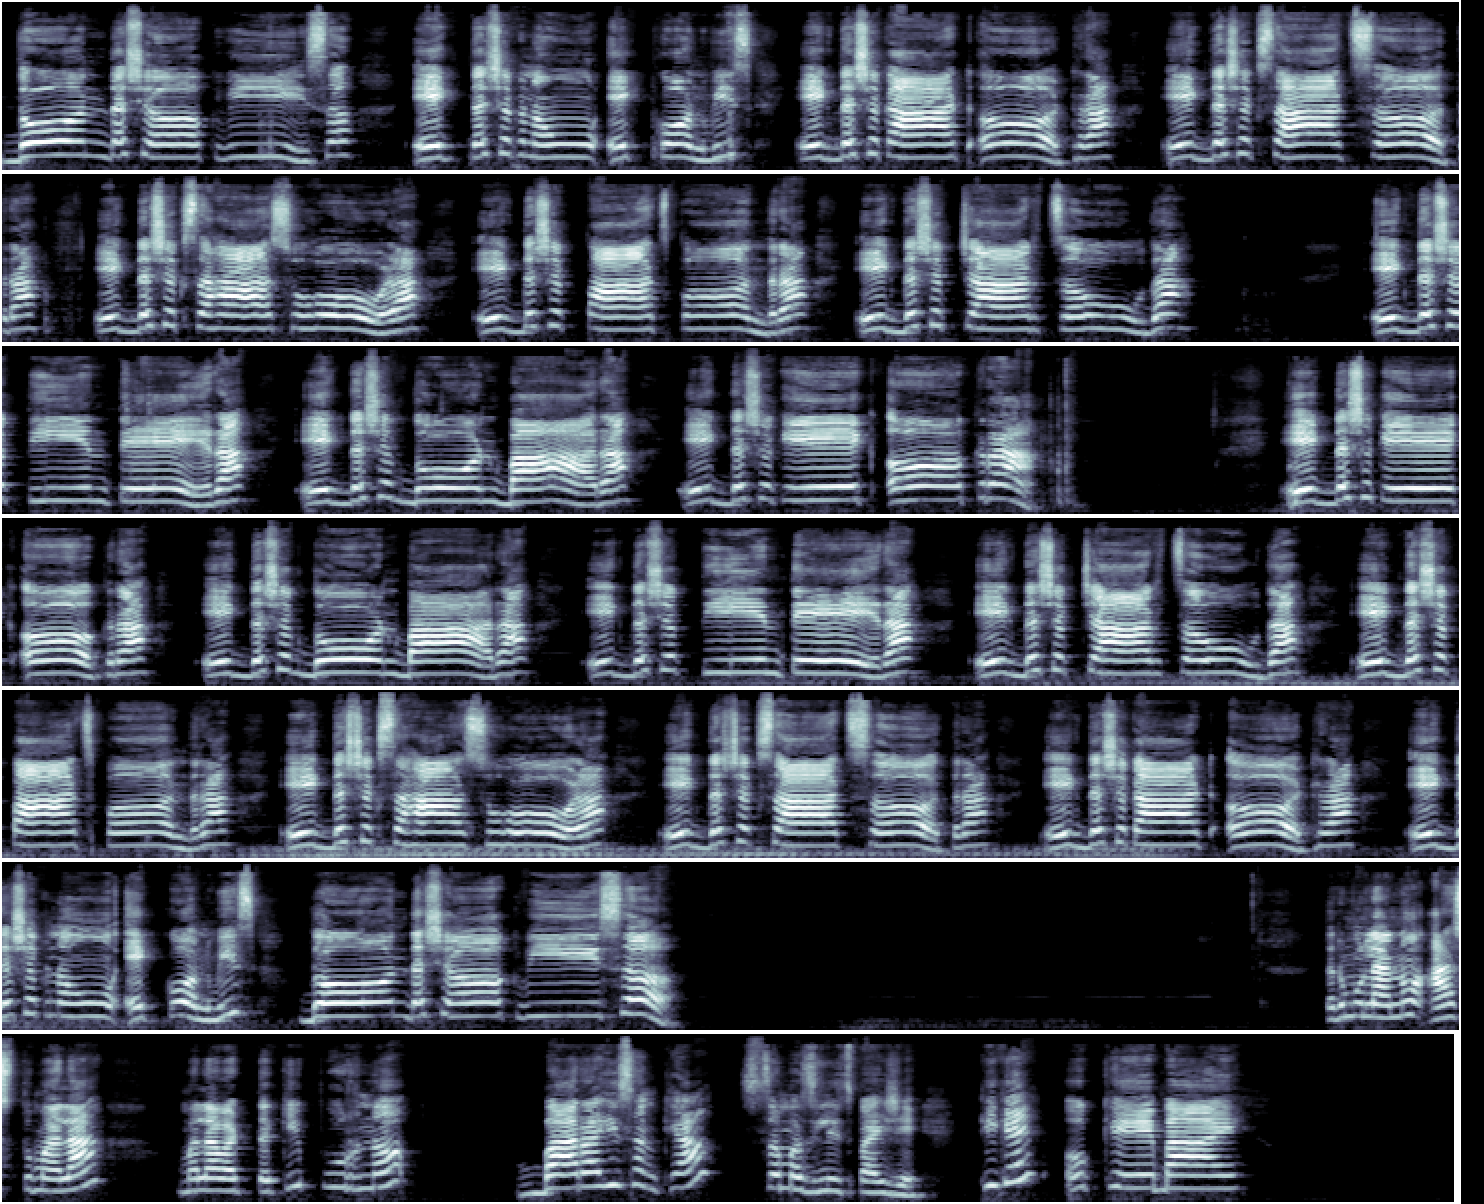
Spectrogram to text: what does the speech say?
दोन दशक वीस एक दशक नऊ एकोणवीस एक दशक आठ अठरा एक दशक सात सतरा एक दशक सहा सोळा एक दशक पाच पंधरा एक दशक चार चौदा एक दशक तीन तेरा एक दशक दोन बारा एक दशक एक अकरा एक दशक एक अकरा एक दशक दोन बारा एक दशक तीन तेरा एक दशक चार चौदा एक दशक पाच पंधरा एक दशक सहा सोळा एक दशक सात सतरा एक दशक आठ अठरा एक दशक नऊ एकोणवीस दोन दशक वीस. तर मुलांनो आज तुम्हाला मला वाटतं की पूर्ण बारा ही संख्या समजलीच पाहिजे. ठीक आहे? Okay bye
